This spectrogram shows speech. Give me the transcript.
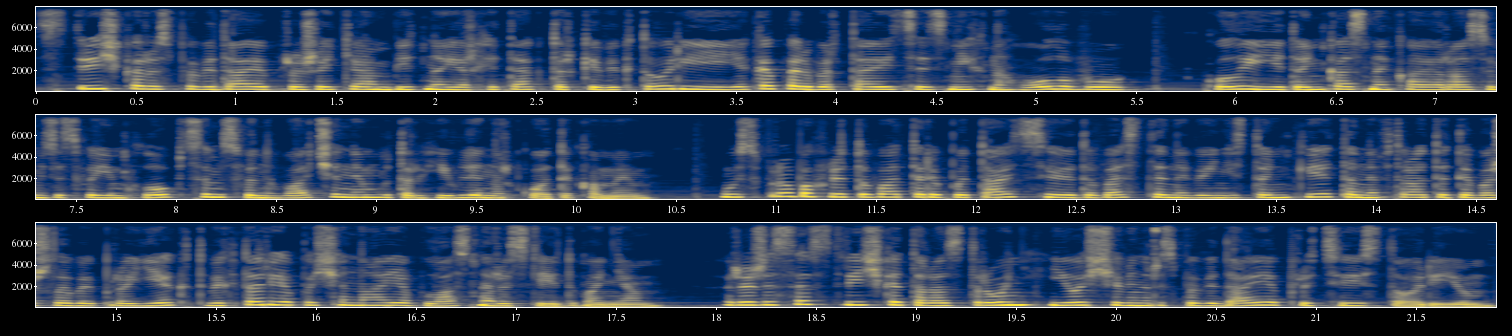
Стрічка розповідає про життя амбітної архітекторки Вікторії, яке перевертається з ніг на голову, коли її донька зникає разом зі своїм хлопцем, звинуваченим у торгівлі наркотиками. У спробах врятувати репутацію, довести невинність доньки та не втратити важливий проєкт, Вікторія починає власне розслідування. Режисер стрічки Тарас Тронь, і ось що він розповідає про цю історію.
